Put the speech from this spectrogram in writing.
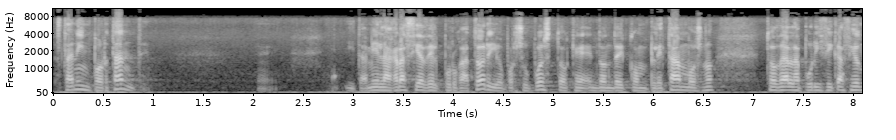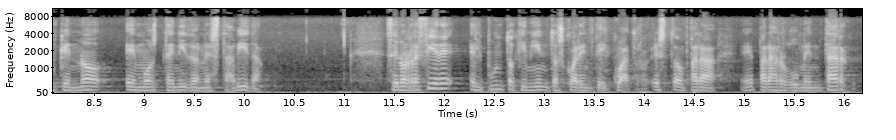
Es tan importante. Eh, y también la gracia del purgatorio, por supuesto, que, en donde completamos toda la purificación que no hemos tenido en esta vida. Se nos refiere el punto 544. Esto para, eh, para argumentar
